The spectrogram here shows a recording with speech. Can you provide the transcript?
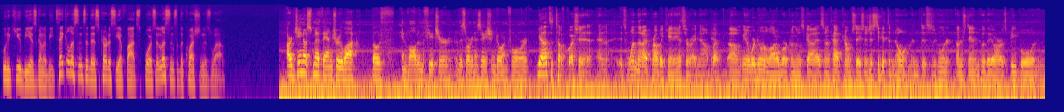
who the QB is going to be. Take a listen to this, courtesy of Fox Sports, and listen to the question as well. Are Geno Smith and Drew Lock both involved in the future of this organization going forward? Yeah, that's a tough question, and it's one that I probably can't answer right now. But yeah. um, you know, we're doing a lot of work on those guys, and I've had conversations just to get to know them and just who understand who they are as people and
